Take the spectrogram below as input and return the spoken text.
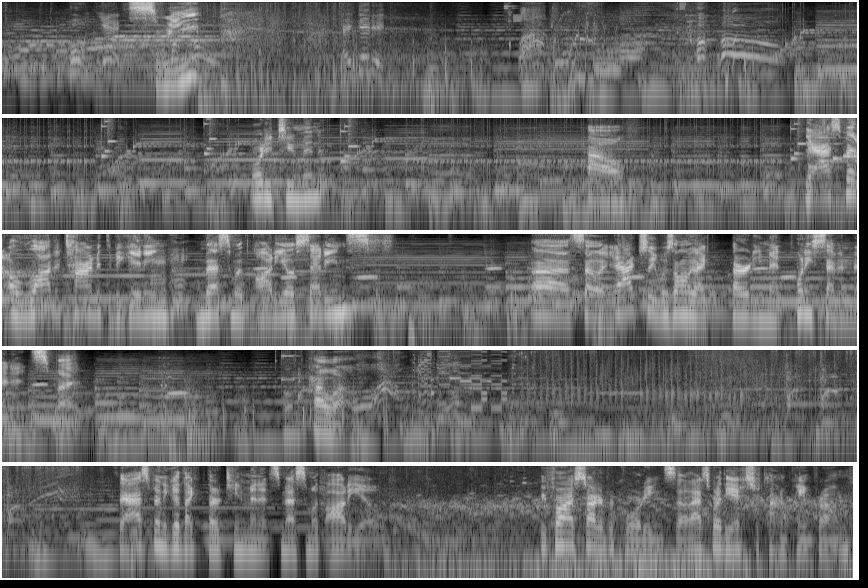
Oh yes. Sweet. I did it. Wow. 42 minutes. Oh. Yeah, I spent a lot of time at the beginning messing with audio settings. Uh, so it actually was only like 30 minutes, 27 minutes, but. Oh well. I spent a good like 13 minutes messing with audio before I started recording, so that's where the extra time came from.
